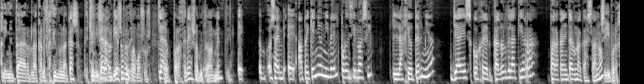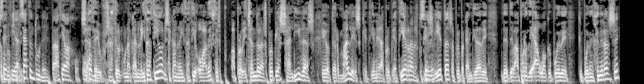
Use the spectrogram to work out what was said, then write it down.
alimentar la calefacción de una casa. De hecho, en Islandia claro, porque, son muy famosos claro, por, por, hacer eso habitualmente. Eh, o sea, eh, a pequeño nivel, por decirlo así, la geotermia ya es coger calor de la tierra para calentar una casa, ¿no? Sí, por ejemplo. Se, se hace un túnel hacia abajo. Se hace, se hace, una canalización, esa canalización, o a veces aprovechando las propias salidas geotermales que tiene la propia tierra, las propias Sí. grietas, la propia cantidad de, de- de vapor de agua que, puede, que pueden generarse,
